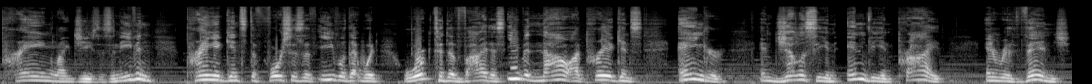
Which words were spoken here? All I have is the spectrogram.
praying like Jesus and even praying against the forces of evil that would work to divide us. Even now, I pray against anger and jealousy and envy and pride and revenge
